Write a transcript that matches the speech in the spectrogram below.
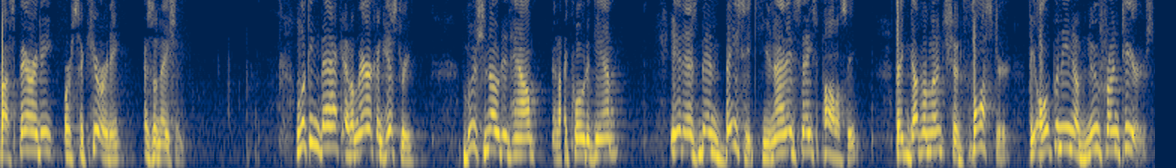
prosperity, or security as a nation. Looking back at American history, Bush noted how, and I quote again, it has been basic United States policy that government should foster the opening of new frontiers.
